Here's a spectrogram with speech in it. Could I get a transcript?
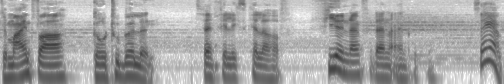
Gemeint war Go to Berlin. Sven Felix Kellerhoff, vielen Dank für deine Eindrücke. Sehr gern.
